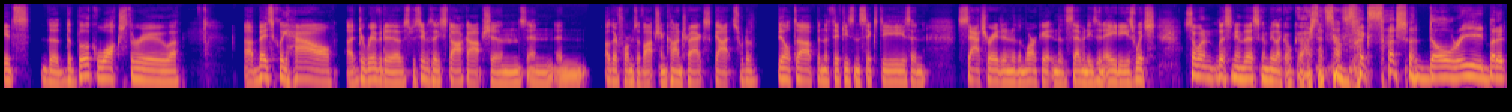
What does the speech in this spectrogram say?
it's the the book walks through uh, basically how uh, derivatives, specifically stock options and and other forms of option contracts, got sort of built up in the 50s and 60s and saturated into the market into the 70s and 80s which someone listening to this can be like oh gosh that sounds like such a dull read but it,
